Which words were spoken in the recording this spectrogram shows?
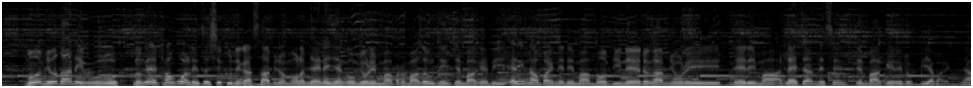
။မွန်မျိုးသားနေ့ကိုလွန်ခဲ့တဲ့1948ခုနှစ်ကစပြီးတော့မော်လမြိုင်နဲ့ရန်ကုန်မြို့တွေမှာပထမဆုံးအကြိမ်ကျင်းပခဲ့ပြီးအဲ့ဒီနောက်ပိုင်းနှစ်တွေမှာမွန်ပြည်နယ်တို့ကမြို့တွေနယ်တွေမှာအလှည့်ကျနှစ်စဉ်ကျင်းပခဲ့တယ်လို့သိရပါတယ်ခင်ဗျာ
